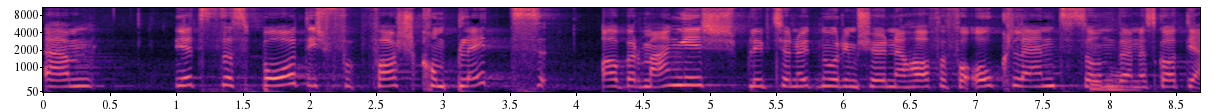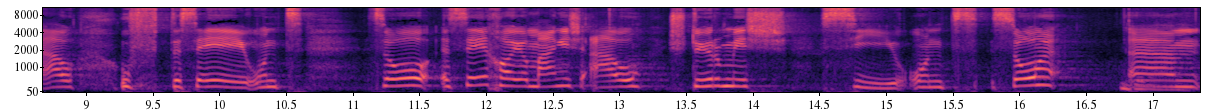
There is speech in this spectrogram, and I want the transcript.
Ähm, jetzt das Boot ist fast komplett aber manchmal bleibt es ja nicht nur im schönen Hafen von Oakland, sondern genau. es geht ja auch auf den See. Und so ein See kann ja manchmal auch stürmisch sein. Und so genau. ähm,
